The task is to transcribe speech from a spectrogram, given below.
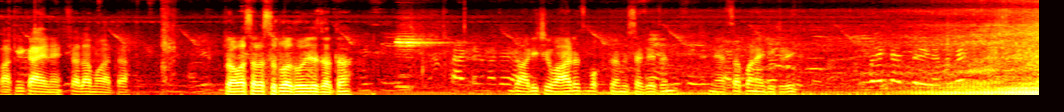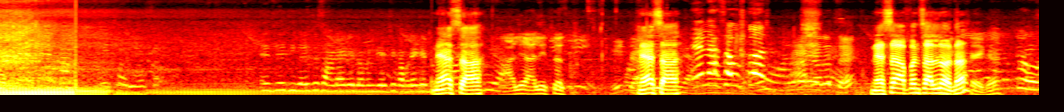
बाकी काय नाही चला मग आता. प्रवासाला सुरुवात होईलच आता. गाडीची वाटच बघतो आम्ही सगळेजण. न्याचा पण आहे तिकडे दिवाळीच्या साड्या घेतो म्हणजे याचे कपडे घेतो न्यासा. आली आली चल. न्यासा. नासा आपण चाललो आता. हो.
